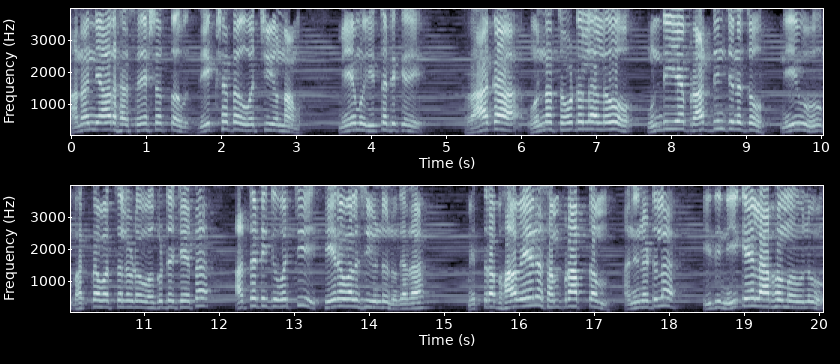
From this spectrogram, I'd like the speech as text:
అనన్యార్హ శేషత్వ దీక్షతో వచ్చి ఉన్నాము. మేము ఇచ్చటికి రాక ఉన్న చోటులలో ఉండియే ప్రార్థించినచో నీవు భక్తవత్సలుడు ఒకటి చేత అచ్చటికి వచ్చి తీరవలసి ఉండును గదా? మిత్రభావేన సంప్రాప్తం అనినట్టుల ఇది నీకే లాభమవును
